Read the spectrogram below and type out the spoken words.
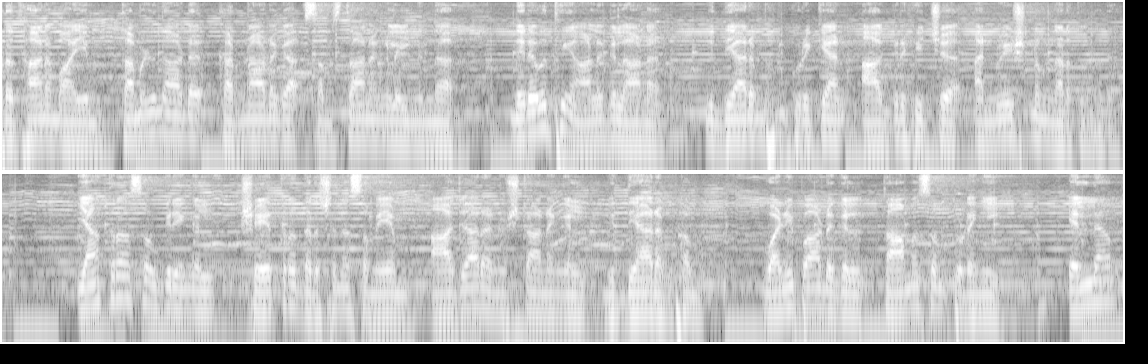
പ്രധാനമായും തമിഴ്നാട് കർണാടക സംസ്ഥാനങ്ങളിൽ നിന്ന് നിരവധി ആളുകളാണ് വിദ്യാരംഭം കുറിക്കാൻ ആഗ്രഹിച്ച് അന്വേഷണം നടത്തുന്നത്. യാത്രാ സൗകര്യങ്ങൾ ക്ഷേത്ര ദർശന സമയം ആചാരാനുഷ്ഠാനങ്ങൾ വിദ്യാരംഭം വഴിപാടുകൾ താമസം തുടങ്ങി എല്ലാം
